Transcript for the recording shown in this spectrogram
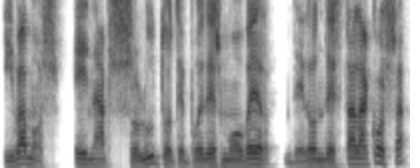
y vamos, en absoluto te puedes mover de dónde está la cosa.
